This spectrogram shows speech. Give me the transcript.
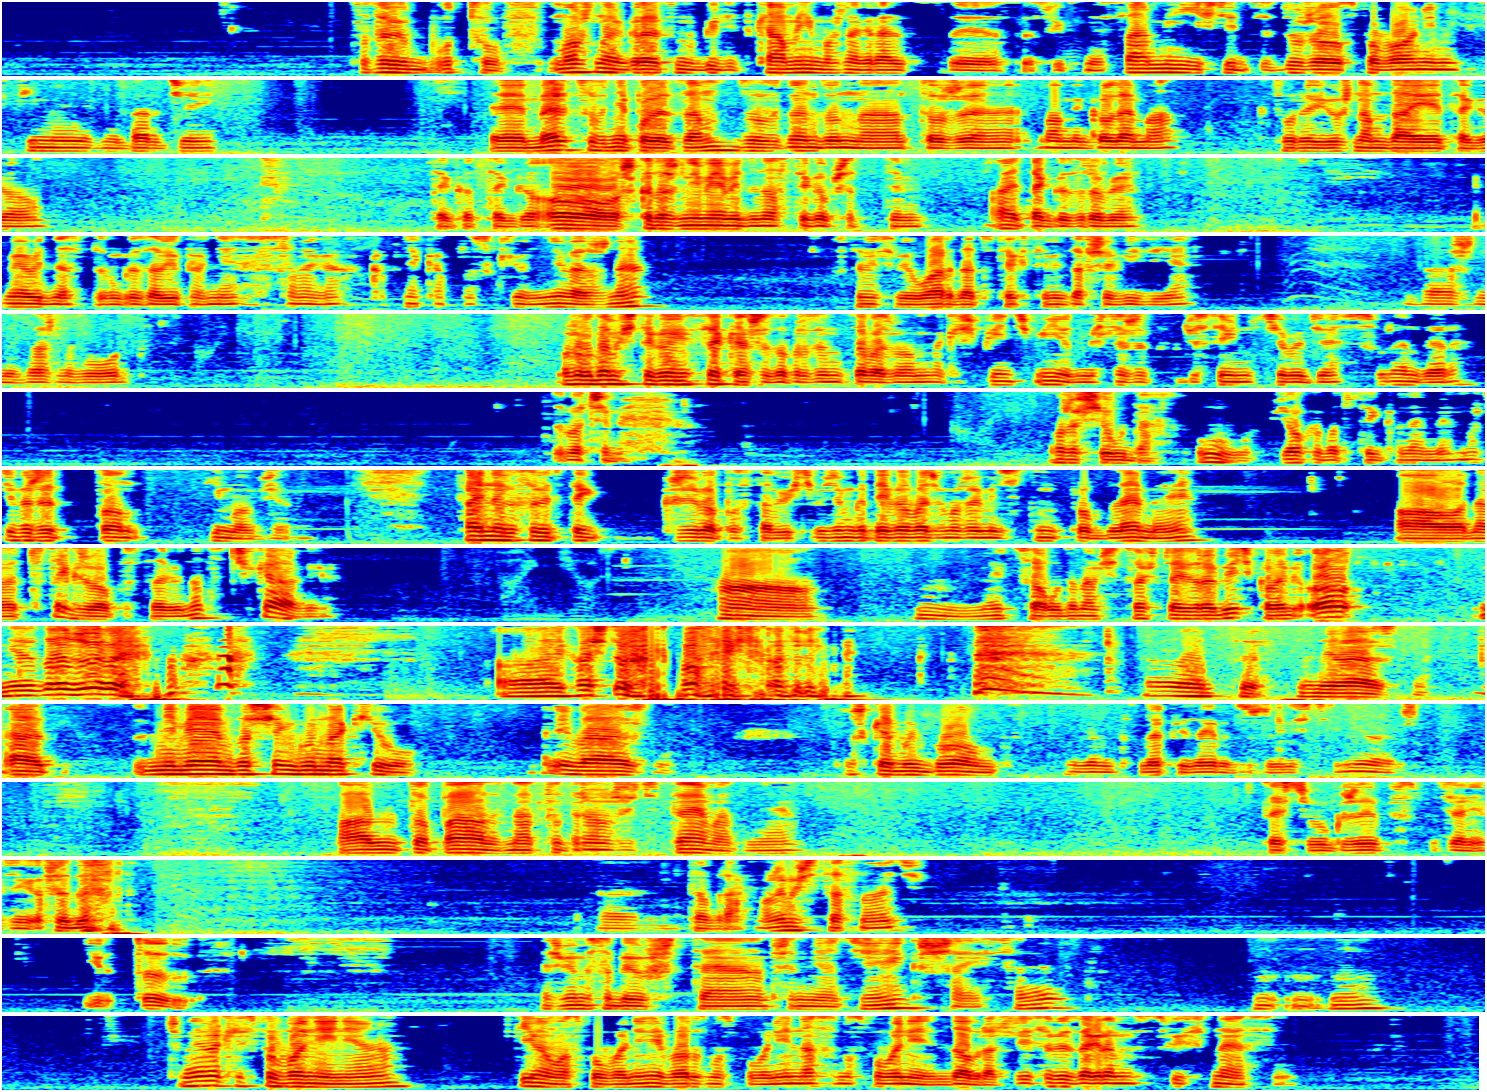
Co do butów? Można grać z mobilitkami, można grać z, ze swiftnessami. Jeśli jest dużo spowolnień w teamie, jak najbardziej. E, Merców nie polecam, ze względu na to, że mamy golema, który już nam daje tego... Tego, tego... O, szkoda, że nie miałem 11 przed tym. Ale tak go zrobię. Jak miał 11, to bym go zabił pewnie z samego kopniaka plus Q, nieważne. Ustawię sobie warda, tutaj chcę mieć zawsze wizję. Jest ważny, ważny ward. Może uda mi się tego inseka jeszcze zaprezentować, mam jakieś 5 minut, myślę, że w 20 minucie będzie surrender. Zobaczymy. Może się uda. Uuu, wziął chyba tutaj golemy. Możliwe, że to Timo wziął. Fajnego sobie tutaj grzyba postawił. Jeśli będziemy go dajwować, może mieć z tym problemy. O, nawet tutaj grzyba postawił. No to ciekawie. Ha. Hmm, no i co, uda nam się coś tutaj zrobić? Kolego... O! Nie zdążyłem! Oj, chodź tu, podejdź do mnie. O ty, no nieważne. A, nie miałem zasięgu na Q. No nieważne. Troszkę mój błąd. Mogłem to lepiej zagrać rzeczywiście, nieważne. Padł to padł, na co drążyć temat, nie? To jeszcze był grzyb, specjalnie w niego wszedłem. E, dobra, możemy się cofnąć. YouTube. Weźmiemy sobie już ten przedmiocik, 600. Mm, mm, mm. Czy mają jakieś spowolnienia? Timo ma spowolnienie, Varus ma spowolnienie, Nasus ma spowolnienie. Dobra, czyli sobie zagramy Swiftnessy.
